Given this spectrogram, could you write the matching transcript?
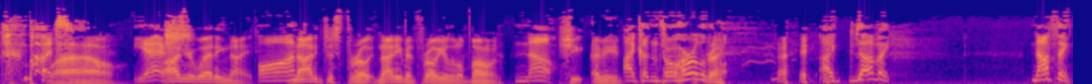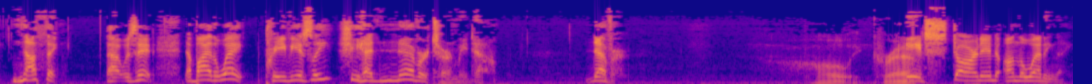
but Wow. Yes. On your wedding night. On- Not just throw, not even throw you a little bone. no, She, I mean, I couldn't throw her a little. right, bone. right. I nothing, nothing, nothing. That was it. Now, by the way, previously she had never turned me down. Never. Holy crap. It started on the wedding night.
